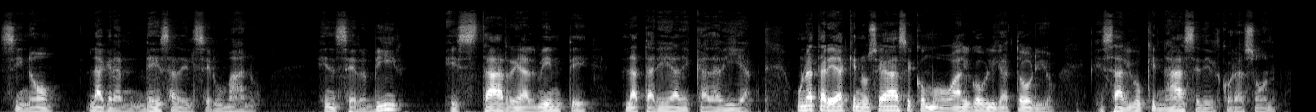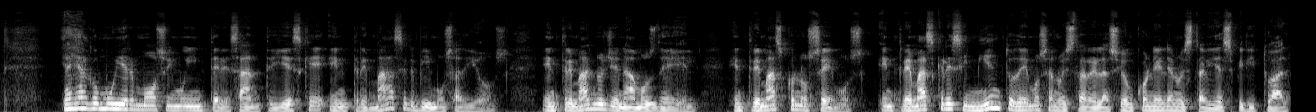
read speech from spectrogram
sino la grandeza del ser humano. En servir está realmente la tarea de cada día. Una tarea que no se hace como algo obligatorio, es algo que nace del corazón. Y hay algo muy hermoso y muy interesante, y es que entre más servimos a Dios, entre más nos llenamos de Él, entre más conocemos, entre más crecimiento demos a nuestra relación con Él, a nuestra vida espiritual,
